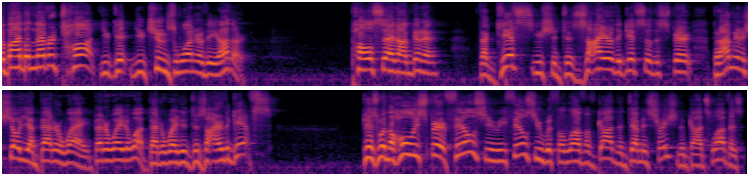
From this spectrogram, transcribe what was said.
The Bible never taught you get you choose one or the other. Paul said, I'm going to the gifts, you should desire the gifts of the Spirit, but I'm going to show you a better way. Better way to what? Better way to desire the gifts. Because when the Holy Spirit fills you, He fills you with the love of God. And the demonstration of God's love is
